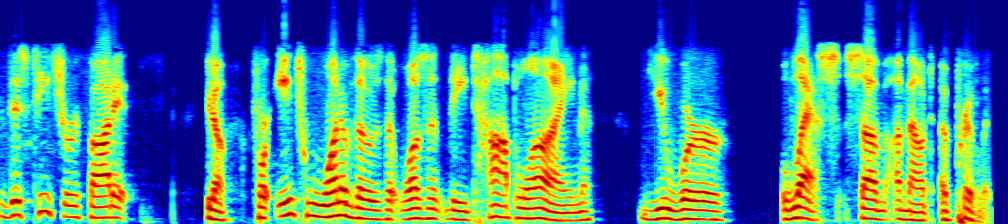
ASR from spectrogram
this teacher thought it, you know, for each one of those that wasn't the top line, you were less some amount of privilege.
